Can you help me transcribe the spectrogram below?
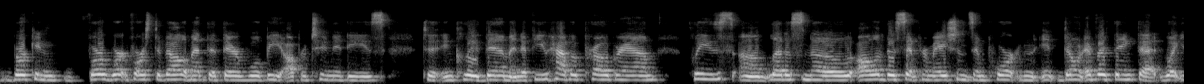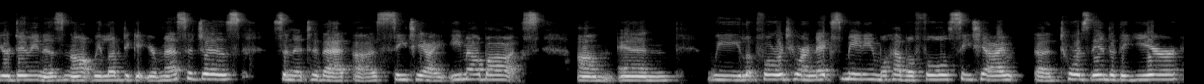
working for workforce development, that there will be opportunities to include them. And if you have a program, please um, let us know. All of this information is important. It, don't ever think that what you're doing is not. We love to get your messages. Send it to that uh, CTI email box. Um, and we look forward to our next meeting. We'll have a full CTI uh, towards the end of the year,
